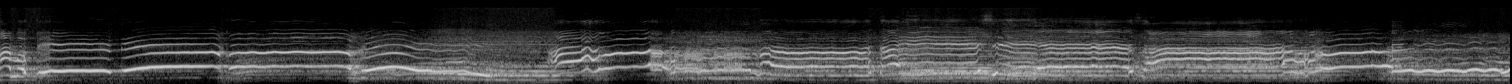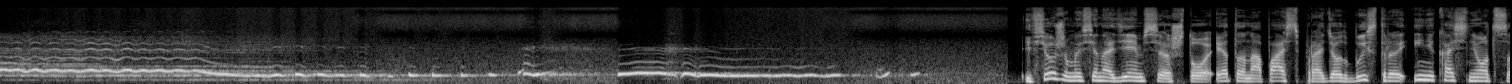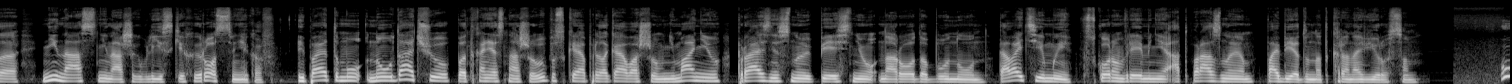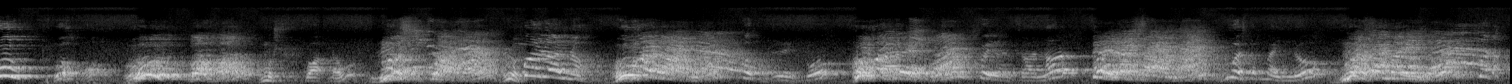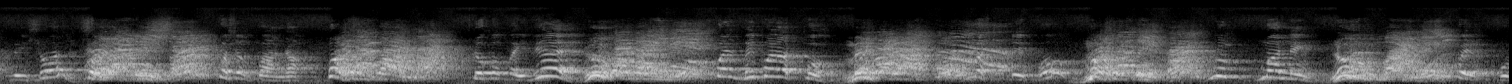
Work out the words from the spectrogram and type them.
I'm a thief. И все же мы все надеемся, что эта напасть пройдет быстро и не коснется ни нас, ни наших близких и родственников. И поэтому на удачу под конец нашего выпуска я предлагаю вашему вниманию праздничную песню народа Бунун. Давайте и мы в скором времени отпразднуем победу над коронавирусом.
